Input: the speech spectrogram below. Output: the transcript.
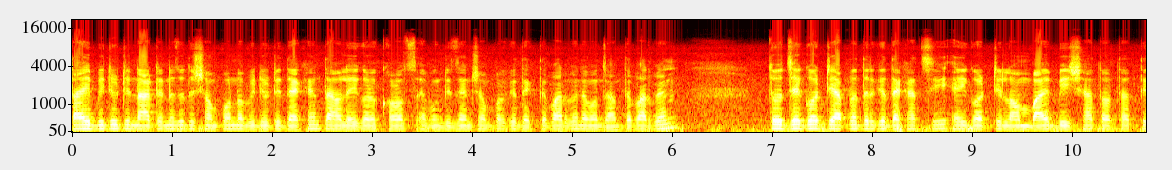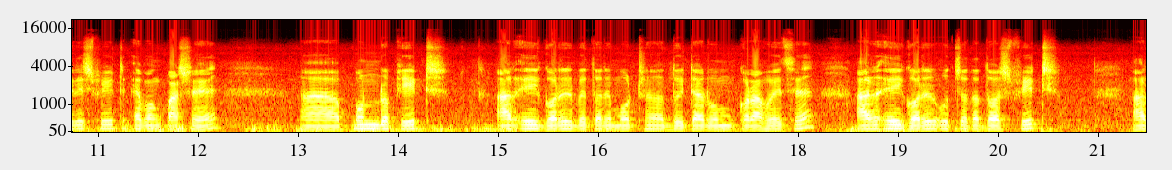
তাই ভিডিওটি না টেনে যদি সম্পূর্ণ ভিডিওটি দেখেন, তাহলে এই ঘরের খরচ এবং ডিজাইন সম্পর্কে দেখতে পারবেন এবং জানতে পারবেন। তো যে গড়টি আপনাদেরকে দেখাচ্ছি, এই গড়টি লম্বায় বিশ হাত অর্থাৎ তিরিশ ফিট এবং পাশে পনেরো ফিট। আর এই ঘরের ভেতরে মোট দুইটা রুম করা হয়েছে। আর এই ঘরের উচ্চতা দশ ফিট। আর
